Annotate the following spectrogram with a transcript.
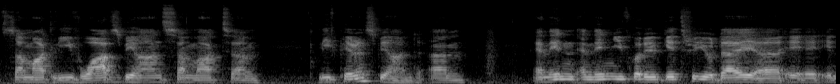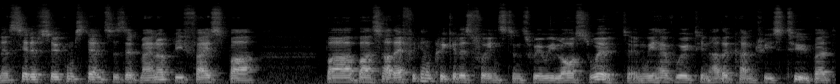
some might leave wives behind, some might um, leave parents behind. Um, and then and then you've got to get through your day uh, in a set of circumstances that may not be faced by by, by South African cricketers, for instance, where we last worked, and we have worked in other countries too. But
